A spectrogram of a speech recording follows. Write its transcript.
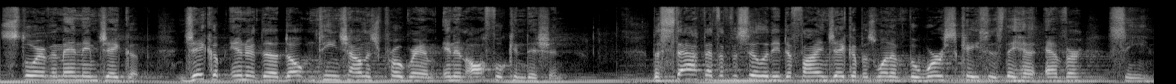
Story of a man named Jacob. Jacob entered the Adult and Teen Challenge program in an awful condition. The staff at the facility defined Jacob as one of the worst cases they had ever seen.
